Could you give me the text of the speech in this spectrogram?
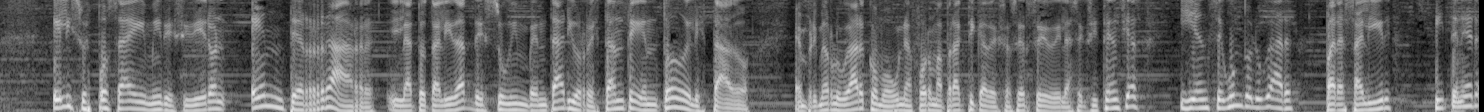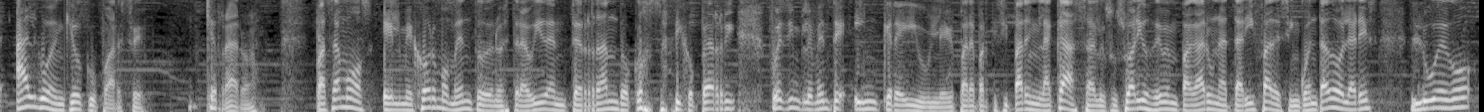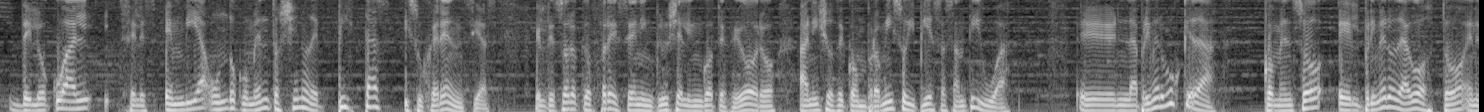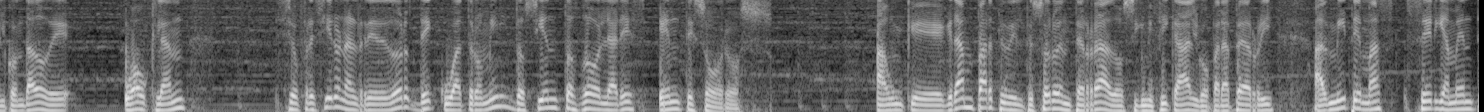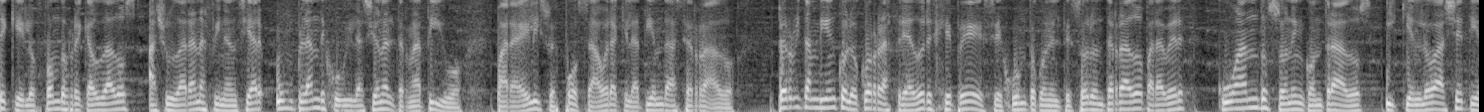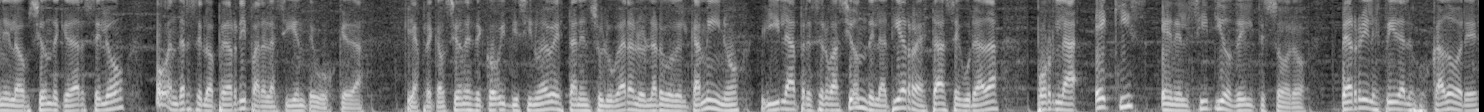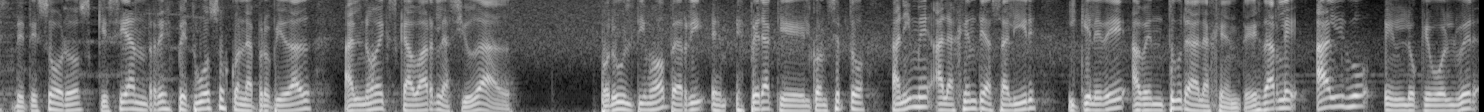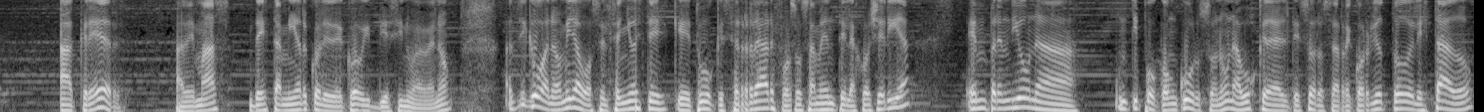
él y su esposa Amy decidieron enterrar la totalidad de su inventario restante en todo el estado. En primer lugar, como una forma práctica de deshacerse de las existencias y en segundo lugar, para salir y tener algo en qué ocuparse. Qué raro. Pasamos el mejor momento de nuestra vida enterrando cosas, dijo Perry. Fue simplemente increíble. Para participar en la casa, los usuarios deben pagar una tarifa de 50 dólares, luego de lo cual se les envía un documento lleno de pistas y sugerencias. El tesoro que ofrecen incluye lingotes de oro, anillos de compromiso y piezas antiguas. En la primera búsqueda comenzó el primero de agosto en el condado de Auckland se ofrecieron alrededor de 4.200 dólares en tesoros. Aunque gran parte del tesoro enterrado significa algo para Perry, admite más seriamente que los fondos recaudados ayudarán a financiar un plan de jubilación alternativo para él y su esposa ahora que la tienda ha cerrado. Perry también colocó rastreadores GPS junto con el tesoro enterrado para ver cuándo son encontrados y quien lo halle tiene la opción de quedárselo o vendérselo a Perry para la siguiente búsqueda. Las precauciones de COVID-19 están en su lugar a lo largo del camino y la preservación de la tierra está asegurada por la X en el sitio del tesoro. Perry les pide a los buscadores de tesoros que sean respetuosos con la propiedad al no excavar la ciudad. Por último, Perry eh, espera que el concepto anime a la gente a salir y que le dé aventura a la gente. Es darle algo en lo que volver a creer. Además de esta miércoles de COVID-19, ¿no? Así que bueno, mira vos, el señor este que tuvo que cerrar forzosamente la joyería, emprendió una, un tipo de concurso, ¿no? Una búsqueda del tesoro. Se recorrió todo el estado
